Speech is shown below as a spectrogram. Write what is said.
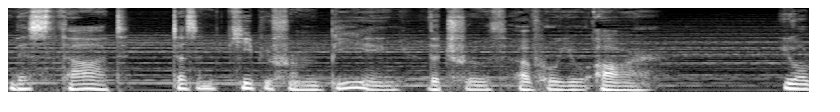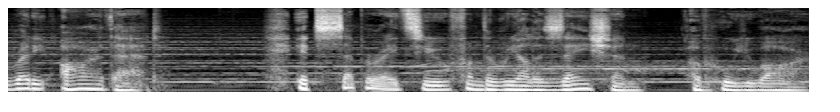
This thought doesn't keep you from being the truth of who you are. You already are that. It separates you from the realization of who you are.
